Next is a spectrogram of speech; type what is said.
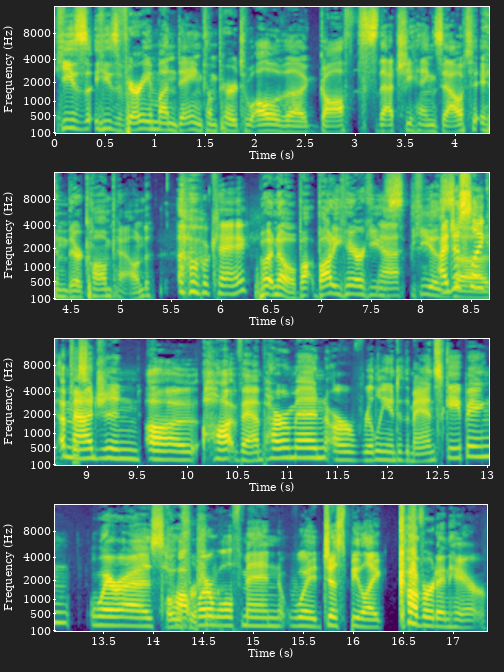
He's he's very mundane compared to all of the goths that she hangs out in their compound. Okay. But no, bo- body hair. He's Yeah. he is. I just uh, like imagine uh hot vampire men are really into the manscaping, whereas Oh, hot for sure. werewolf men would just be like covered in hair.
